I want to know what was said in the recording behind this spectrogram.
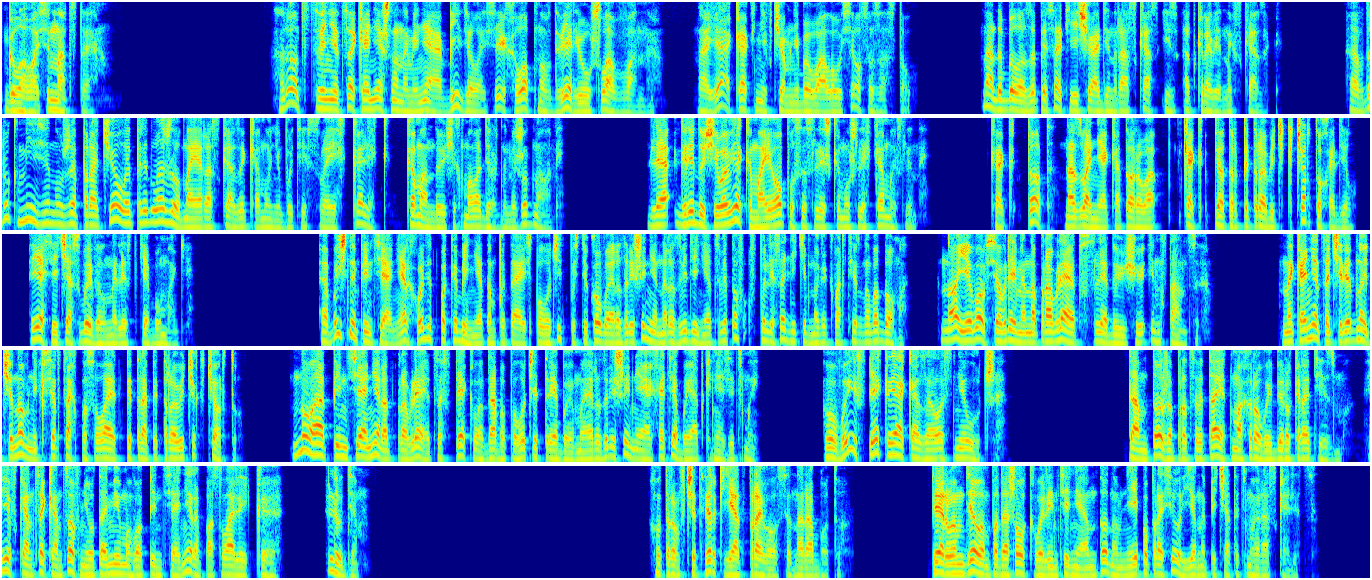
Глава 17 Родственница, конечно, на меня обиделась и, хлопнув дверью, ушла в ванную. А я, как ни в чем не бывало, уселся за стол. Надо было записать еще один рассказ из откровенных сказок. А вдруг Мизин уже прочел и предложил мои рассказы кому-нибудь из своих коллег, командующих молодежными журналами? Для грядущего века мои опусы слишком уж легкомысленны как тот, название которого «Как Петр Петрович к черту ходил», я сейчас вывел на листке бумаги. Обычный пенсионер ходит по кабинетам, пытаясь получить пустяковое разрешение на разведение цветов в палисаднике многоквартирного дома, но его все время направляют в следующую инстанцию. Наконец, очередной чиновник в сердцах посылает Петра Петровича к черту. Ну а пенсионер отправляется в пекло, дабы получить требуемое разрешение хотя бы от князя тьмы. Увы, в пекле оказалось не лучше. Там тоже процветает махровый бюрократизм, и в конце концов неутомимого пенсионера послали к... людям. Утром в четверг я отправился на работу. Первым делом подошел к Валентине Антоновне и попросил ее напечатать мой рассказец.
